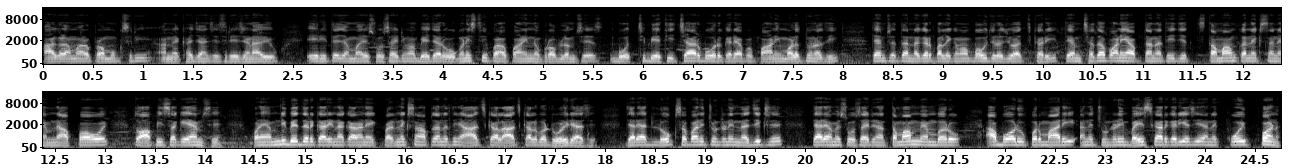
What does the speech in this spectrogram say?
આગળ અમારા પ્રમુખશ્રી અને ખજાનચીશ્રીએ જણાવ્યું, એ રીતે જ અમારી સોસાયટીમાં બે હજાર ઓગણીસથી પણ પાણીનો પ્રોબ્લેમ છે. બોથી બેથી ચાર બોર કર્યા પણ પાણી મળતું નથી. તેમ છતાં નગરપાલિકામાં બહુ જ રજૂઆત કરી. તેમ છતાં પાણી આપતા નથી. જે તમામ કનેક્શન એમને આપવા હોય તો આપી શકે એમ છે. પણ એમની બેદરકારીના કારણે એક કનેક્શન આપતા નથી ને આજકાલ આજકાલ પર ઢોળી રહ્યા છે. જ્યારે આજ લોકસભાની ચૂંટણી નજીક છે, ત્યારે અમે સોસાયટીના તમામ મેમ્બરો આ બોર્ડ ઉપર મારી અને ચૂંટણી બહિષ્કાર કરીએ છીએ અને કોઈ પણ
